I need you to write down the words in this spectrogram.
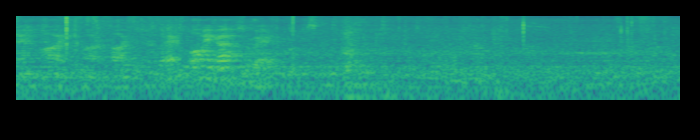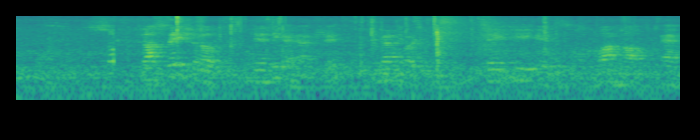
n i omega square. So translational kinetic energy, remember kT is 1 half m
